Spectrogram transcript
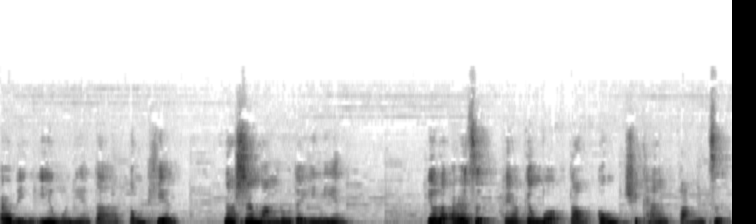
二零一五年的冬天，那是忙碌的一年。有了儿子，还要跟我老公去看房子。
